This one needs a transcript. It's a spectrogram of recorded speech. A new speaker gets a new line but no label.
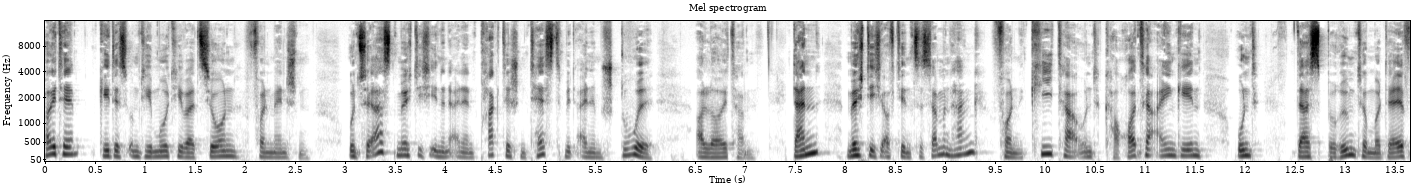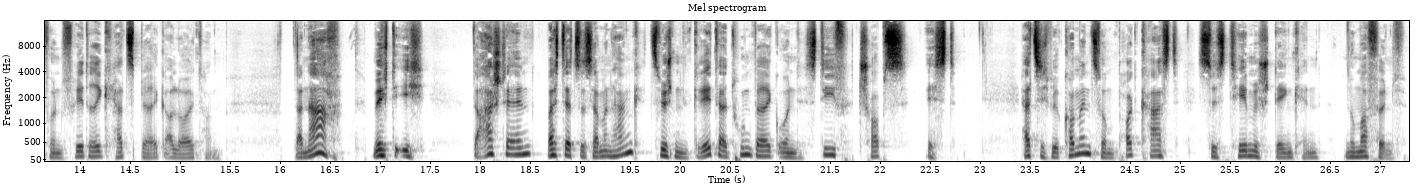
Heute geht es um die Motivation von Menschen. Und zuerst möchte ich Ihnen einen praktischen Test mit einem Stuhl erläutern. Dann möchte ich auf den Zusammenhang von Kita und Karotte eingehen und das berühmte Modell von Friedrich Herzberg erläutern. Danach möchte ich darstellen, was der Zusammenhang zwischen Greta Thunberg und Steve Jobs ist. Herzlich willkommen zum Podcast Systemisch Denken Nummer 5.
